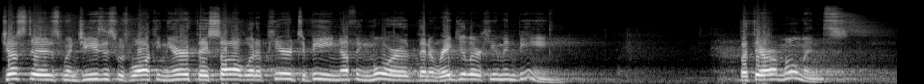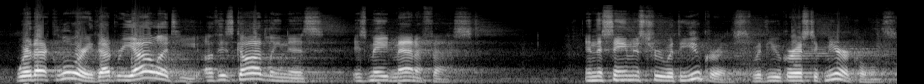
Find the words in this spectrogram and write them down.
Just as when Jesus was walking the earth, they saw what appeared to be nothing more than a regular human being. But there are moments where that glory, that reality of his godliness is made manifest. And the same is true with the Eucharist, with Eucharistic miracles.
